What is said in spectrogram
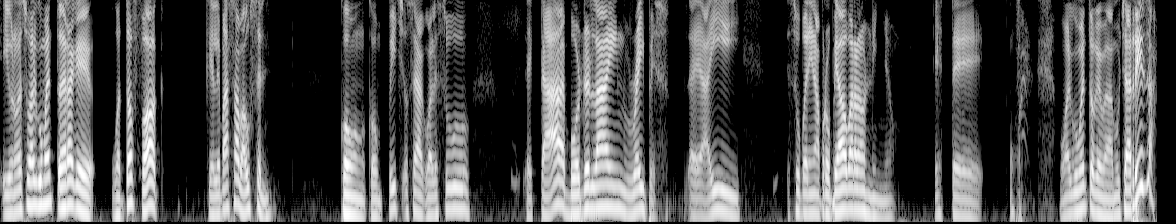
Y uno de sus argumentos era que, what the fuck, ¿qué le pasa a Bowser con, con Peach? O sea, ¿cuál es su... Está borderline rapist. Eh, ahí, súper inapropiado para los niños. Este, un argumento que me da mucha risa.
